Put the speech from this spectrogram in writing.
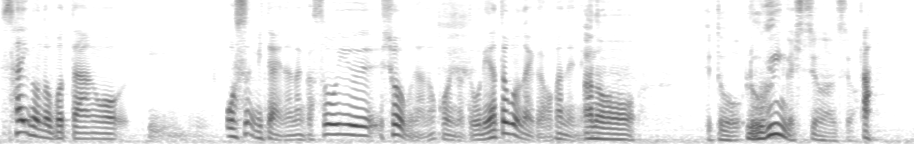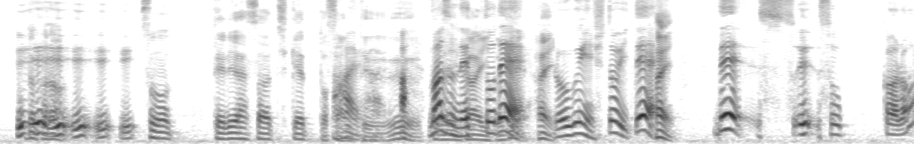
最後のボタンを押すみたいななんかそういう勝負なの？こういうのって俺やったことないから分かんないんだけど。あのえっとログインが必要なんですよ。あえだからええええ。えそのテレ朝チケットさんっていう、はいはい。あまずネットではい。ログインしといて、はい。でそえそっから？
